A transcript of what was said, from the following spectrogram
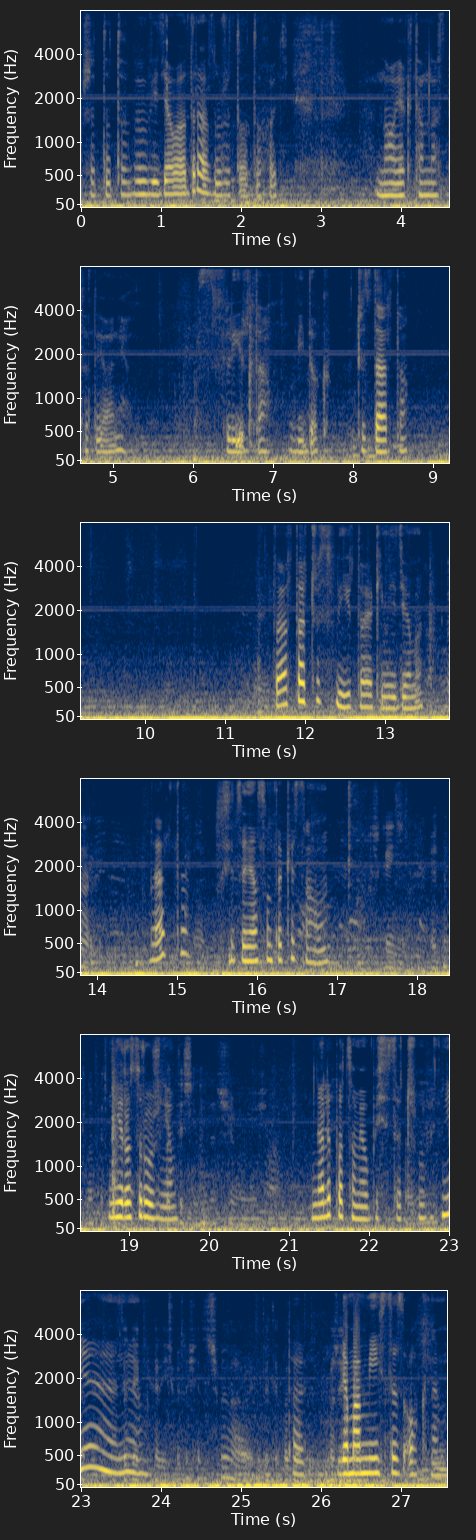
że to, to bym wiedziała od razu, że to o to chodzi. No, jak tam na stadionie. Z flirta widok. Czy z darta czy z flirta, jakim jedziemy? Darta? Siedzenia są takie same. Nie rozróżniam. faktycznie nie zatrzymuje się. No ale po co miałby się zatrzymywać? Nie, Wtedy nie. jak jechaliśmy, to się zatrzymywały. Gdyby te Tak. wagony. Może Ja jak- mam miejsce z oknem.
